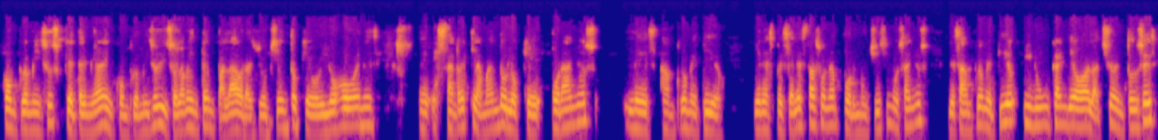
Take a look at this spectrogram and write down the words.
compromisos que terminan en compromisos y solamente en palabras. Yo siento que hoy los jóvenes eh, están reclamando lo que por años les han prometido. Y en especial esta zona por muchísimos años les han prometido y nunca han llevado a la acción. Entonces,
